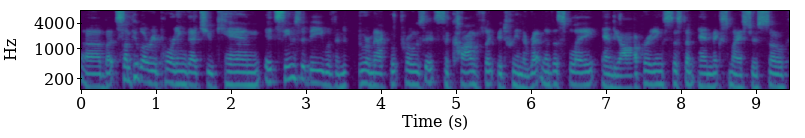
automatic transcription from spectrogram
Uh, but some people are reporting that you can, it seems to be with the newer MacBook Pros, it's a conflict between the Retina display and the operating system and Mixmeister. So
